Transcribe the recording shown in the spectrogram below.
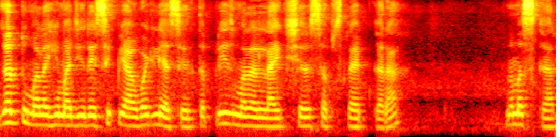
जर तुम्हाला ही माझी रेसिपी आवडली असेल तर प्लीज मला लाईक शेअर सबस्क्राईब करा. नमस्कार.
